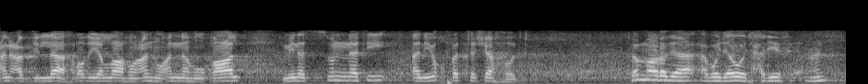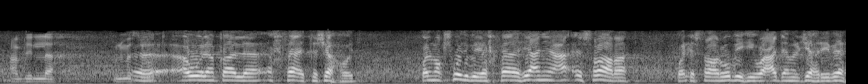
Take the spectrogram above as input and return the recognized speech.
عن عبد الله رضي الله عنه أنه قال من السنة أن يخفى التشهد. ثم ورد أبو داود حديث من؟ عبد الله بن مسعود. آه، أولا قال إخفاء التشهد والمقصود بإخفائه يعني إصراره والإصرار به وعدم الجهر به.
